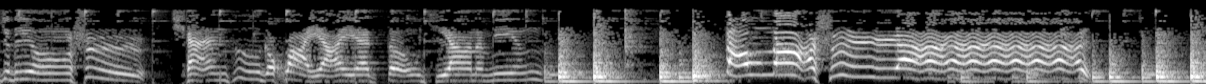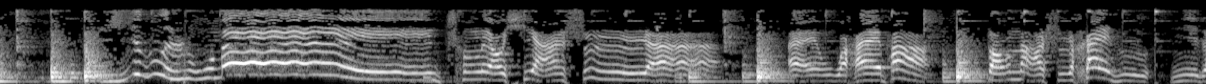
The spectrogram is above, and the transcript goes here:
一定是千字个话呀，也都讲了明。那时啊，一字入门成了现实啊！哎，我害怕到那时孩子你个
